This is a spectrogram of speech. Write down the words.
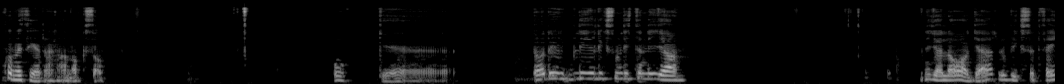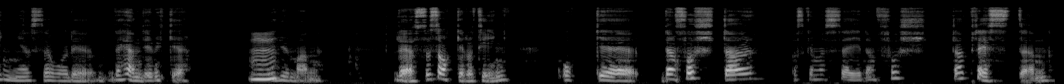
konverterar han också. Och ja, det blir liksom lite nya nya lagar, det byggs ett fängelse och det, det händer mycket mm. hur man löser saker och ting. Och eh, den första, vad ska man säga, den första prästen,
